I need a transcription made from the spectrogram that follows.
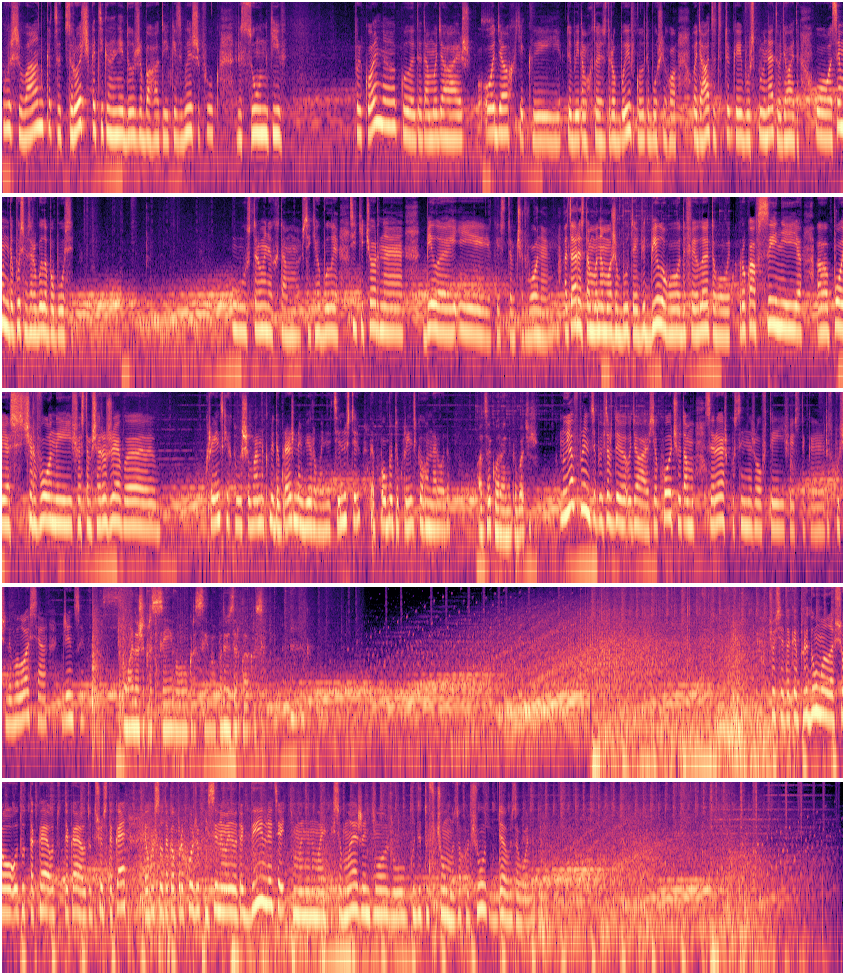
Вишиванка це сорочка, тільки на ній дуже багато якихось вишивок, рисунків. Прикольно, коли ти там одягаєш одяг, який тобі там хтось зробив, коли ти будеш його одягати, ти такий будеш споминати, одягати. О, це мені, допустимо, зробила бабусі. У старовинах там всяких були тільки чорне, біле і якесь там червоне. А зараз там вона може бути від білого до фіолетового, рукав синій, е, пояс червоний, щось там ще рожеве. Українських вишиванок відображення вірування, цінності та побут українського народу. А це кореники, бачиш? Ну я в принципі завжди одягаюся, як хочу, там сережку синьо-жовтий, щось таке, розпущене волосся, джинси. Ой, дуже красиво, красиво. Подивись, зеркало красиво. Щось я таке придумала, що отут таке, отут таке, отут щось таке. Я просто така приходжу, і сини мене так дивляться. У мене немає якихось обмежень, можу ходити в чому захочу, де завгодно.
